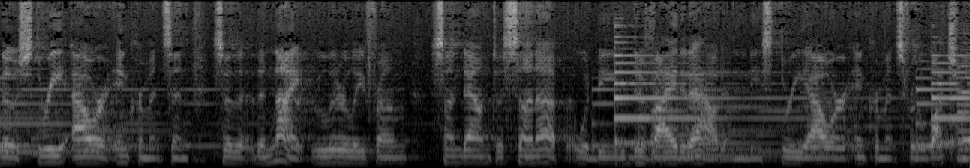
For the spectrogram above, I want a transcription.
those three hour increments. And so the, the night, literally from sundown to sunup, would be divided out in these three hour increments for the watchman.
